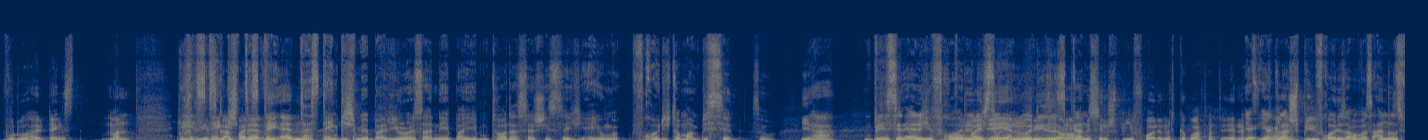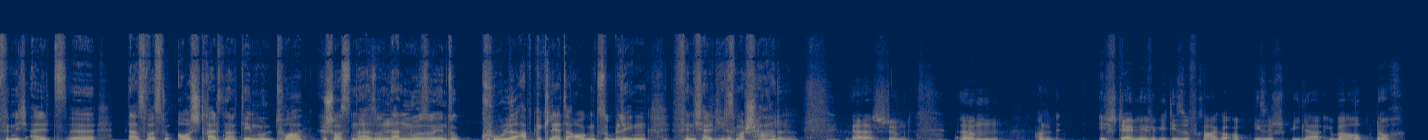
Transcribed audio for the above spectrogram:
wo du halt denkst, man, du Ey, das spielst denke gerade ich, bei der denk, WM. das denk ich mir bei Leroy Sané, bei jedem Tor, das er schießt. Ich, ey Junge, freu dich doch mal ein bisschen. So. ja, Ein bisschen ehrliche Freude. wobei nicht der so ja nur dieses auch noch ein bisschen Spielfreude mitgebracht hat in den Ja, letzten ja klar, Tagen. Spielfreude ist aber was anderes, finde ich, als äh, das, was du ausstrahlst, nachdem du ein Tor geschossen hast. Mhm. Und dann nur so in so coole, abgeklärte Augen zu blicken, finde ich halt jedes Mal schade. Ja, das stimmt. Ähm, und ich stelle mir wirklich diese Frage, ob diese Spieler überhaupt noch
